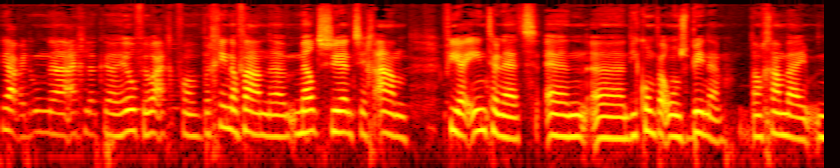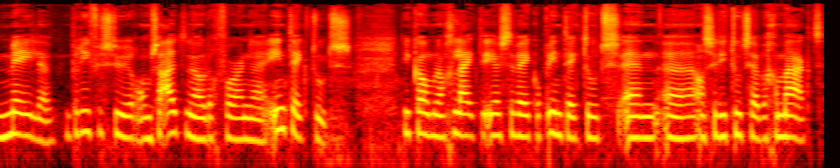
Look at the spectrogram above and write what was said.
Ja, wij doen eh, eigenlijk eh, heel veel. Eigenlijk van het begin af aan eh, meldt de student zich aan via internet. En eh, die komt bij ons binnen. Dan gaan wij mailen, brieven sturen om ze uit te nodigen voor een uh, intaketoets. Die komen dan gelijk de eerste week op intaketoets. En uh, als ze die toets hebben gemaakt,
